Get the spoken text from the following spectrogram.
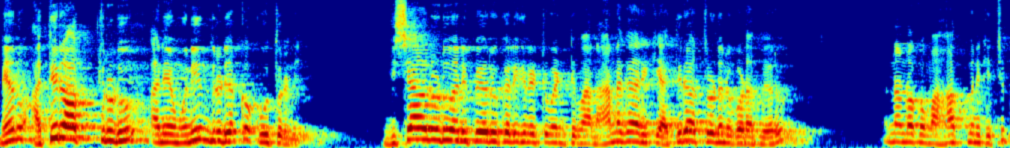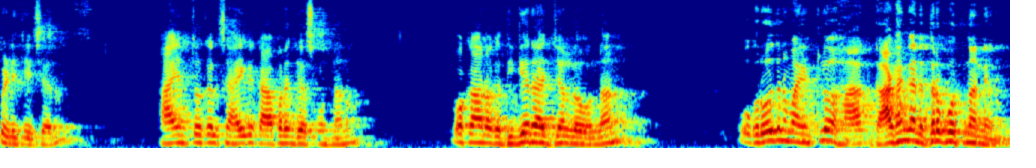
నేను అతిరాత్రుడు అనే మునీంద్రుడి యొక్క కూతురిని. విశాలుడు అని పేరు కలిగినటువంటి మా నాన్నగారికి అతిరాత్రుడు అని కూడా పేరు నన్ను ఒక మహాత్మునికి ఇచ్చి పెళ్ళి చేశారు. ఆయనతో కలిసి హాయిగా కాపురం చేసుకుంటున్నాను. ఒకనొక దివ్యరాజ్యంలో ఉన్నాను. ఒక రోజున మా ఇంట్లో గాఢంగా నిద్రపోతున్నాను నేను.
